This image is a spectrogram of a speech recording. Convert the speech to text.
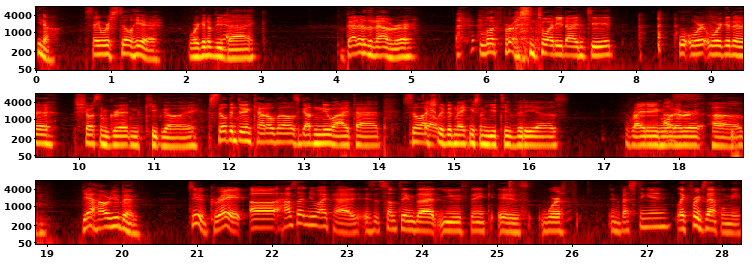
you know, say we're still here. We're gonna be Yeah. back, better than ever. Look for us in 2019. We're we're gonna show some grit and keep going. Still been doing kettlebells. Got a new iPad. Still Dope. actually been making some YouTube videos, writing How's- whatever. Um, yeah, how have you been? Dude, great. Uh, how's that new iPad? Is it something that you think is worth investing in? Like, for example, me,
